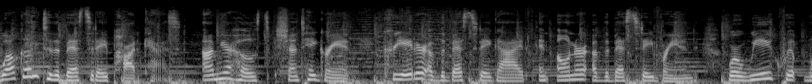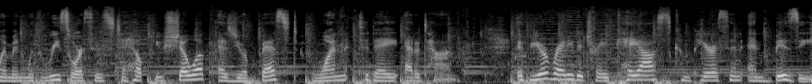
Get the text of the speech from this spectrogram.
Welcome to the Best Today podcast. I'm your host, Shante Grant, creator of the Best Today Guide and owner of the Best Today brand, where we equip women with resources to help you show up as your best one today at a time. If you're ready to trade chaos, comparison, and busy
